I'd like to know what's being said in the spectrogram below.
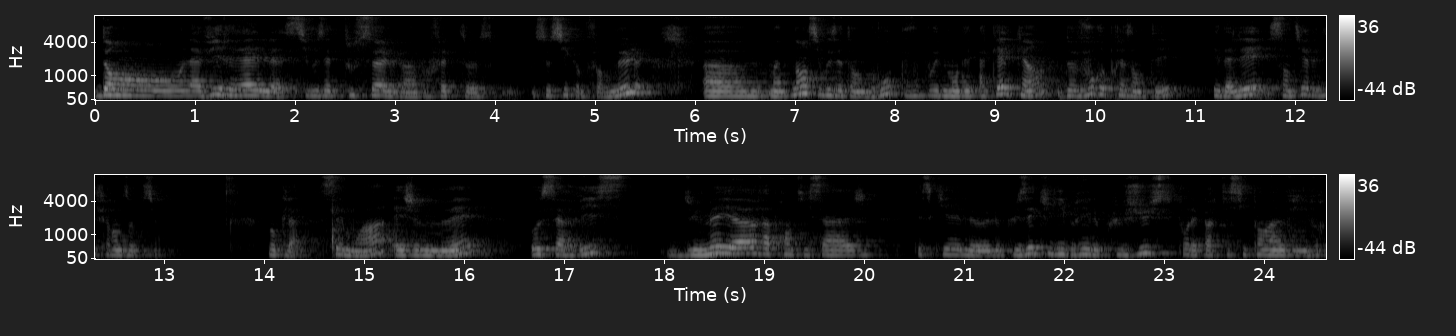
Dans la vie réelle, si vous êtes tout seul, ben, vous faites euh, ceci comme formule. Euh, maintenant, si vous êtes en groupe, vous pouvez demander à quelqu'un de vous représenter et d'aller sentir les différentes options. Donc là, c'est moi et je me mets au service du meilleur apprentissage, qu'est-ce qui est le, plus équilibré, le plus juste pour les participants à vivre?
